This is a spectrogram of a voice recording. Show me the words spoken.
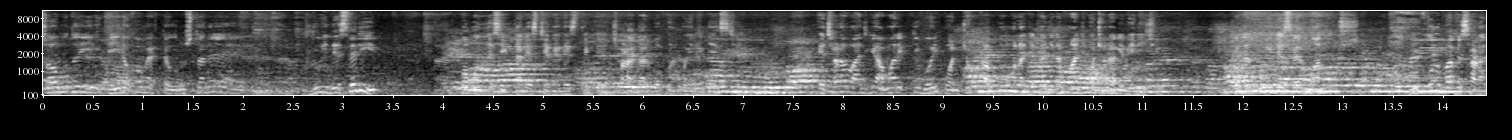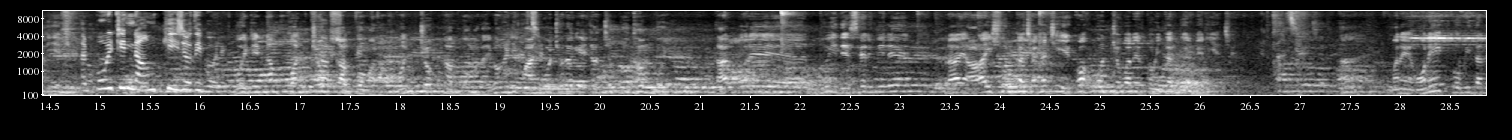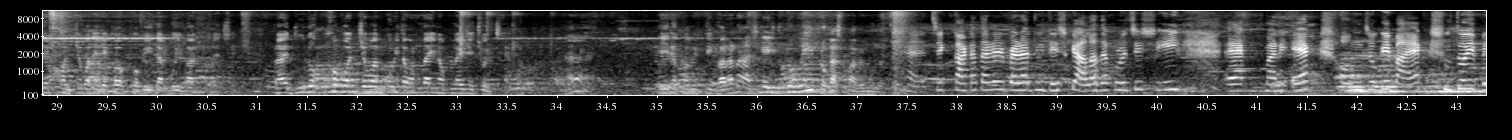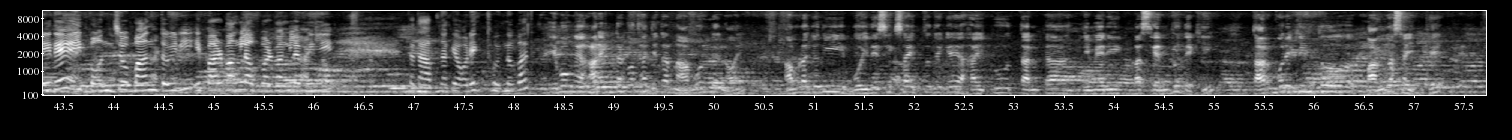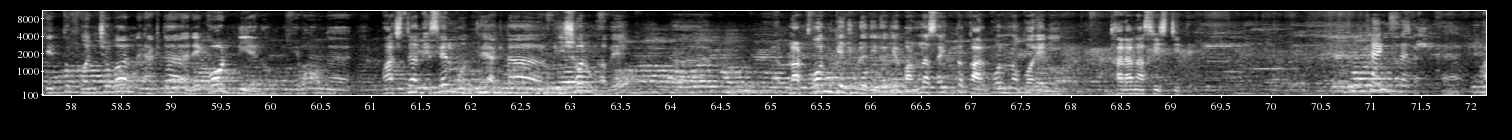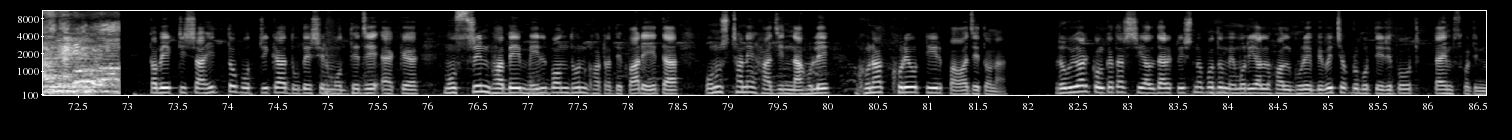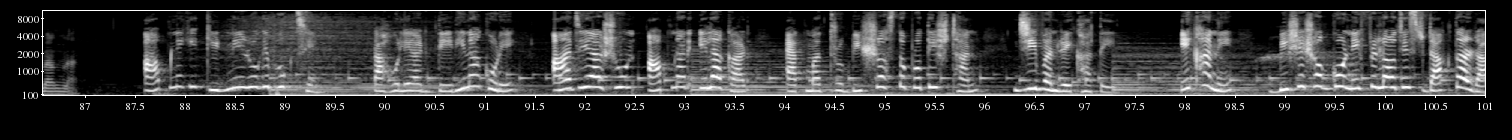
সর্বতই এইরকম একটা অনুষ্ঠানে দুই দেশেরই কমলদা সিকদার এসছেন এদেশ থেকে ছড়াগার বকুল বই রেখে এসছেন। এছাড়াও আজকে আমার একটি বই পঞ্চকাব্যমালা যেটা যেটা পাঁচ বছর আগে বেরিয়েছিল সেটা দুই দেশের মানুষ বিপুলভাবে সাড়া দিয়েছে। আর বইটির নাম কি যদি বলে বইটির নাম পঞ্চম কাব্যমালা পঞ্চম কাব্যমালা এবং এটি পাঁচ বছর আগে এটা হচ্ছে প্রথম বই। তারপরে দুই দেশের মিলে প্রায় আড়াইশোর কাছাকাছি একক পঞ্চমানের কবিতার বই বেরিয়েছে। হ্যাঁ, মানে অনেক কবিতাদের পঞ্চবানের একক কবিতার বই বার করেছে। প্রায় দু লক্ষ পঞ্চমান কবিতা অনলাইন অফলাইনে চলছে। হ্যাঁ এইরকম একটি ঘরানা। আজকে এই দুটো বই প্রকাশ পাবে মূলত। হ্যাঁ যে কাটাতারের বেড়া দুই দেশকে আলাদা করেছে সেই এক মানে এক সংযোগে বা এক সুতোয় বেঁধে এই পঞ্চবান তৈরি এপার বাংলা ওপার বাংলা মিলিয়ে। দাদা আপনাকে অনেক ধন্যবাদ। এবং আরেকটা কথা যেটা না বললে নয় আমরা যদি বৈদেশিক সাহিত্য থেকে হাইকু তানকা লিমেরিক বা সেন্টু দেখি তারপরে কিন্তু বাংলা সাহিত্যে কিন্তু পঞ্চবান একটা রেকর্ড নিয়ে এলো এবং পাঁচটা দেশের মধ্যে একটা ভীষণভাবে প্ল্যাটফর্মকে জুড়ে দিল যে বাংলা সাহিত্য কার্পণ্য করেনি ধারানা সৃষ্টিতে। Thanks sir. তবে একটি সাহিত্য পত্রিকা দুদেশের মধ্যে যে এক মসৃণভাবে মেলবন্ধন ঘটাতে পারে তা অনুষ্ঠানে হাজির না হলে ঘুণাক্ষরেও টের পাওয়া যেত না। রবিবার কলকাতার শিয়ালদার কৃষ্ণপদ মেমোরিয়াল হল ঘুরে বিবেক চক্রবর্তীর রিপোর্ট, টাইমস ফোর্টিন বাংলা। আপনি কি কিডনির রোগে ভুগছেন? তাহলে আর দেরি না করে আজই আসুন আপনার এলাকার একমাত্র বিশ্বস্ত প্রতিষ্ঠান জীবন রেখাতে এখানে বিশেষজ্ঞ নেফ্রোলজিস্ট ডাক্তাররা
